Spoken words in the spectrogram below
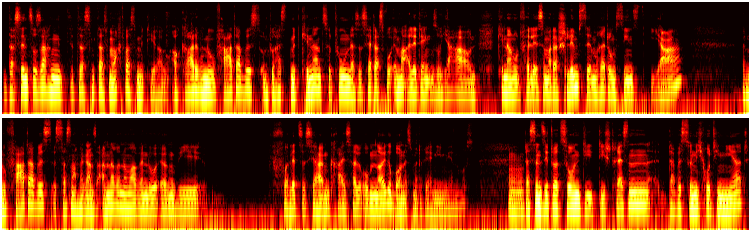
das sind so Sachen, das, das macht was mit dir. Auch gerade wenn du Vater bist und du hast mit Kindern zu tun, das ist ja das, wo immer alle denken, so ja, und Kindernotfälle ist immer das Schlimmste im Rettungsdienst. Ja, wenn du Vater bist, ist das noch eine ganz andere Nummer, wenn du irgendwie vor letztes Jahr im Kreissaal oben Neugeborenes mit reanimieren musst. Mhm. Das sind Situationen, die, die stressen, da bist du nicht routiniert.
